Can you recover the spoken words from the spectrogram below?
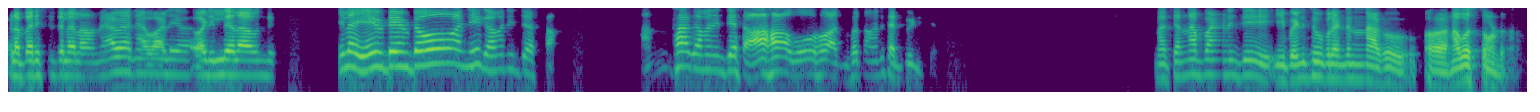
వాళ్ళ పరిస్థితులు ఎలా ఉన్నాయి? అవే వాళ్ళ వాడి ఇల్లు ఎలా ఉంది? ఇలా ఏమిటేమిటో అన్నీ గమనించేస్తాం. అంతా గమనించేసి ఆహా ఓహో అద్భుతం అని సర్టిఫికేట్ ఇచ్చేస్తాం. నా చిన్నప్పటి నుంచి ఈ పెళ్ళి చూపులు అంటే నాకు నవ్వుస్తూ ఉంటున్నాను.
